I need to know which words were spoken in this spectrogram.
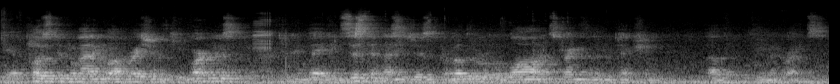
We have close diplomatic cooperation with key partners to convey consistent messages, promote the rule of law, and strengthen the protection of human rights.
